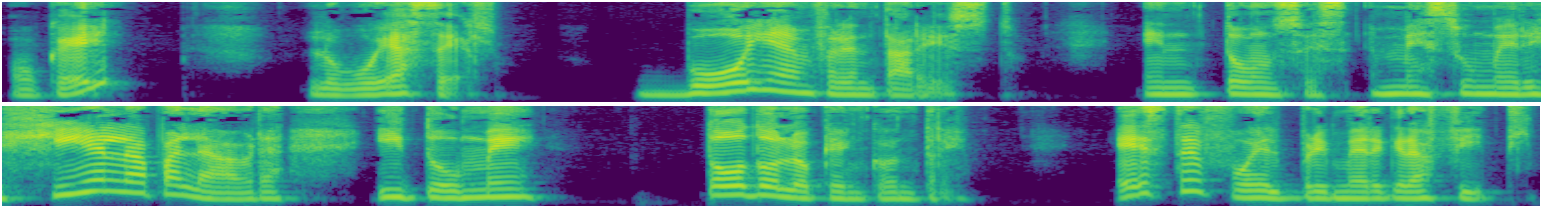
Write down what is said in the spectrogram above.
ok, lo voy a hacer, voy a enfrentar esto. Entonces me sumergí en la palabra y tomé todo lo que encontré. Este fue el primer graffiti.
